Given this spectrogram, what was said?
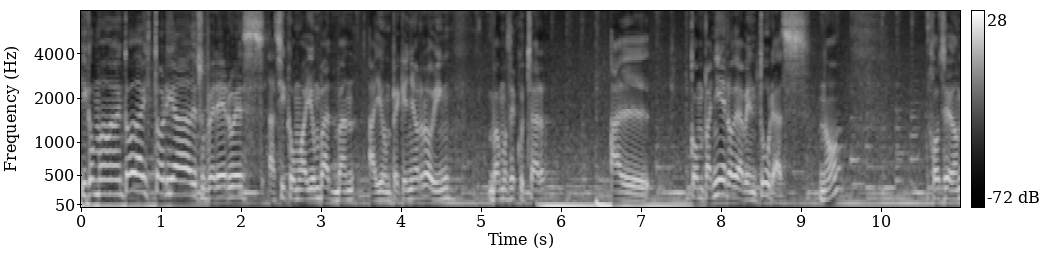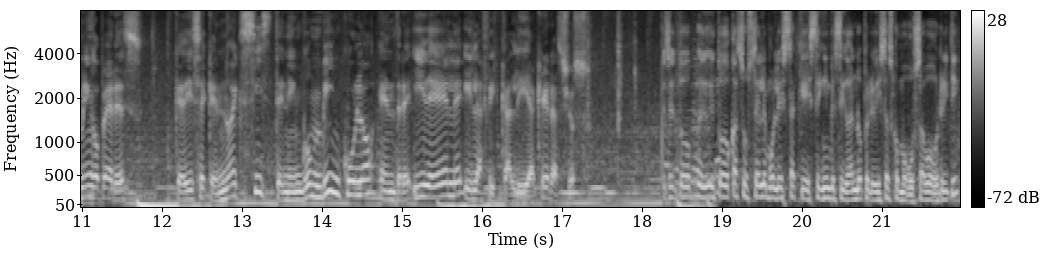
Y como en toda historia de superhéroes, así como hay un Batman, hay un pequeño Robin, vamos a escuchar al compañero de aventuras, ¿no? José Domingo Pérez, que dice que no existe ningún vínculo entre IDL y la Fiscalía. Qué gracioso. En todo, en todo caso, ¿a usted le molesta que estén investigando periodistas como Gustavo Gorriti? No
